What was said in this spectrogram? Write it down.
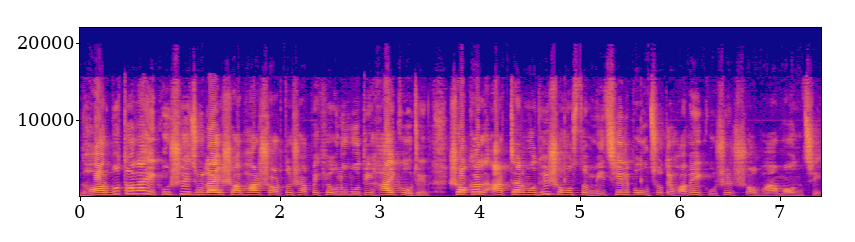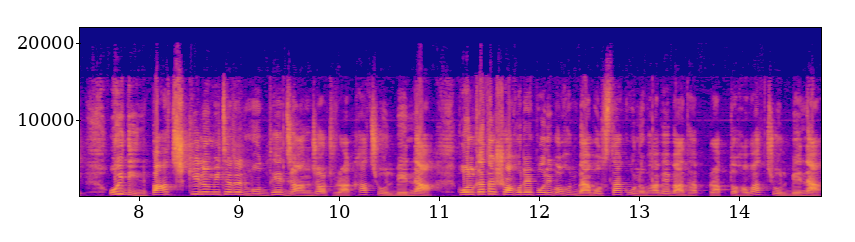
ধর্মতলা একুশে জুলাই সভার শর্ত সাপেক্ষে অনুমতি হাইকোর্টের। সকাল আটটার মধ্যে সমস্ত মিছিল পৌঁছতে হবে একুশের সভা মঞ্চে। ওই দিন পাঁচ কিলোমিটারের মধ্যে যানজট রাখা চলবে না। কলকাতা শহরের পরিবহন ব্যবস্থা কোনোভাবে বাধাপ্রাপ্ত হওয়া চলবে না।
